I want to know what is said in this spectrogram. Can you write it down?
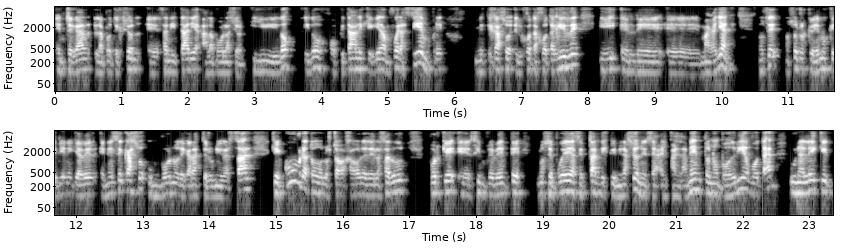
entregar la protección eh, sanitaria a la población. Y dos, y dos hospitales que quedan fuera siempre en este caso el JJ Aguirre y el de eh, Magallanes. Entonces, nosotros creemos que tiene que haber en ese caso un bono de carácter universal que cubra a todos los trabajadores de la salud, porque eh, simplemente no se puede aceptar discriminaciones. O sea, el Parlamento no podría votar una ley que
